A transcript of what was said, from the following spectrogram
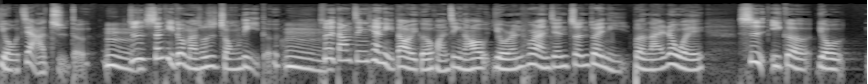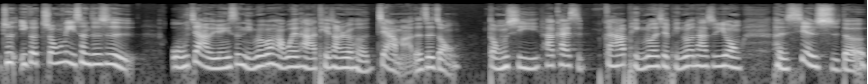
有价值的，嗯，就是身体对我们来说是中立的，嗯。所以当今天你到一个环境，然后有人突然间针对你本来认为是一个有就是一个中立甚至是无价的原因，是你没有办法为他贴上任何价码的这种东西，他开始跟他评论，一些评论他是用很现实的。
